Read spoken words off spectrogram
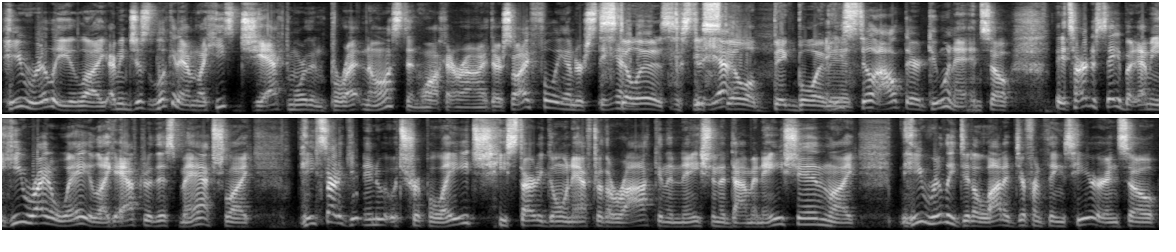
he really, like, I mean, just look at him, like he's jacked more than Bret and Austin walking around right there. So I fully understand. Still is. He's yeah. still a big boy, man. He's still out there doing it. And so it's hard to say, but I mean, he right away, like after this match, like he started getting into it with Triple H. He started going after The Rock and the Nation of Domination. Like he really did a lot of different things here. And so,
